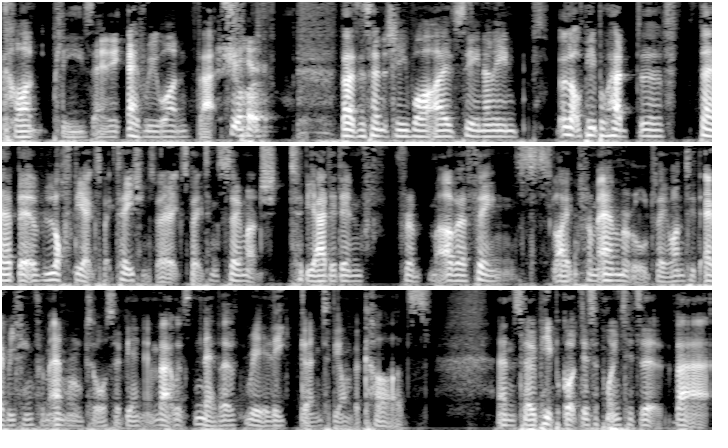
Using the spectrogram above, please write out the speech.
can't please any, everyone, that's Sure. that's essentially what I've seen. I mean, a lot of people had a fair bit of lofty expectations. They're expecting so much to be added in from other things, like from Emerald. They wanted everything from Emerald to also be in, and that was never really going to be on the cards. And so people got disappointed at that.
